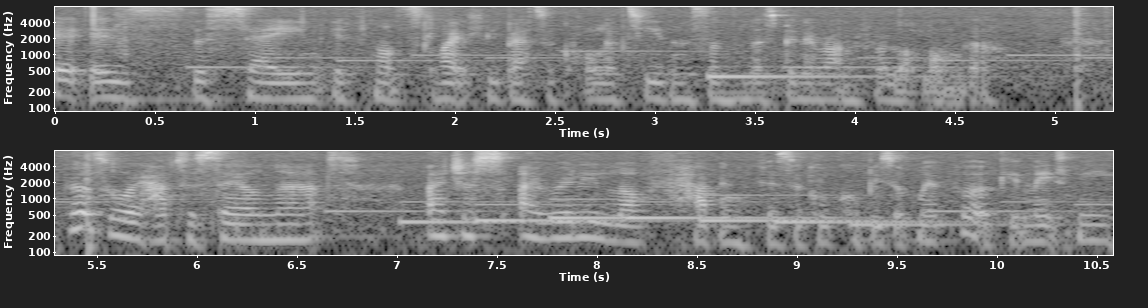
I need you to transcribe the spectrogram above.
it is the same if not slightly better quality than something that's been around for a lot longer that's all I have to say on that I just I really love having physical copies of my book it makes me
